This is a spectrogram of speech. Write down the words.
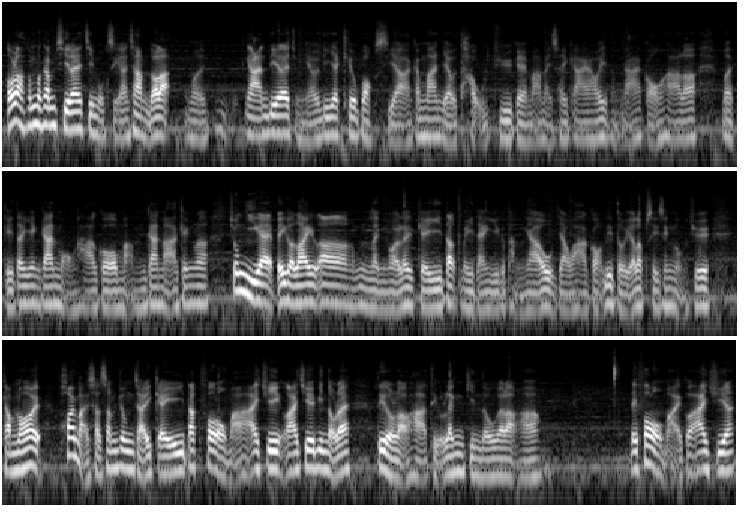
好啦，咁啊今次咧節目時間差唔多啦，咁啊晏啲咧仲有啲一 Q 博士啊，今晚有投注嘅馬迷世界可以同大家講下啦。咁啊記得一間望下個馬五間馬經啦，中意嘅俾個 like 啦。咁另外咧記得未訂閱嘅朋友右下角呢度有粒四星龍珠，撳落去開埋實心鐘仔，記得 follow 馬 IG，我 IG 喺邊度咧？呢度樓下條 link 見到噶啦嚇。你 follow 埋個 IG 啦，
